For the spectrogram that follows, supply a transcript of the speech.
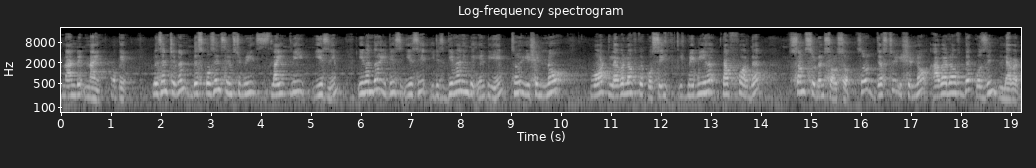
and 9. Okay. Listen children, this question seems to be slightly easy. Even though it is easy, it is given in the NTA. So you should know what level of the question. It may be a tough for the some students also. So just you should know aware of the cosine level.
